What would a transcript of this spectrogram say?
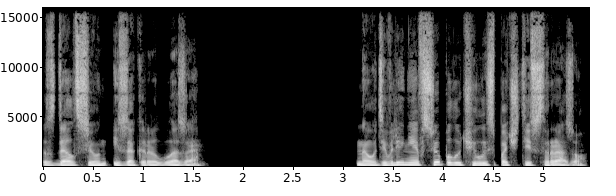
Сдался он и закрыл глаза. На удивление, все получилось почти сразу.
